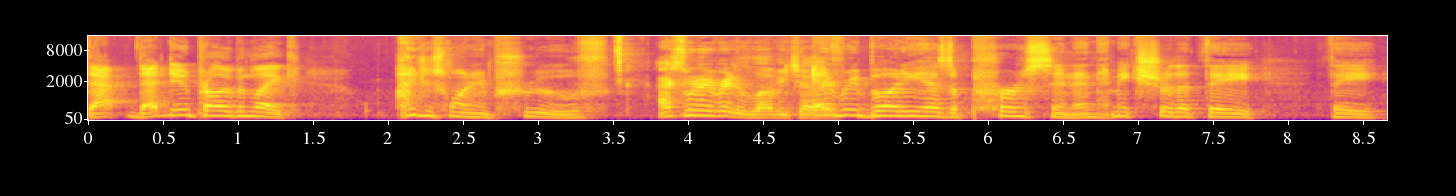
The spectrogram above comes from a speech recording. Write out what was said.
that that dude probably been like, I just want to improve I just want everybody to love each other. everybody as a person and make sure that they they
